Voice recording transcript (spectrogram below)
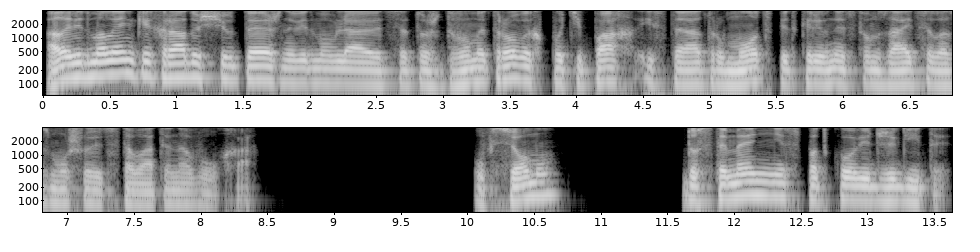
але від маленьких радощів теж не відмовляються, тож двометрових потіпах із театру мод під керівництвом Зайцева змушують ставати на вуха. У всьому достеменні спадкові джигіти,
